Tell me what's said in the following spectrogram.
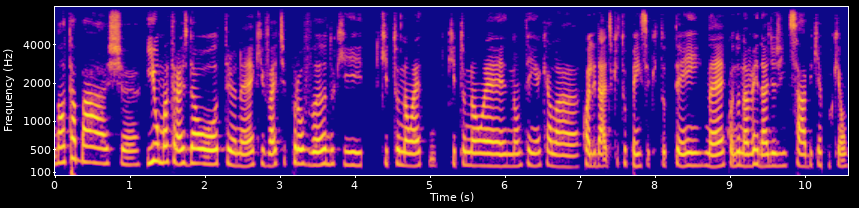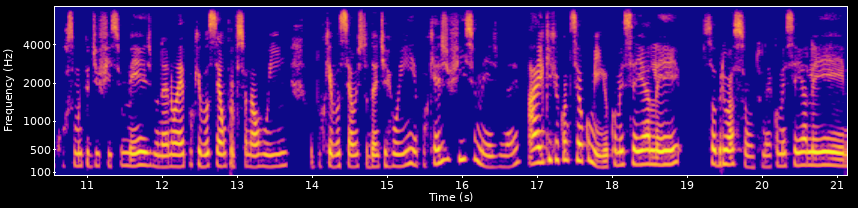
nota baixa e uma atrás da outra, né? Que vai te provando que que tu não é que tu não é não tem aquela qualidade que tu pensa que tu tem, né? Quando na verdade a gente sabe que é porque é um curso muito difícil mesmo, né? Não é porque você é um profissional ruim ou porque você é um estudante ruim, é porque é difícil mesmo, né? Aí o que que aconteceu comigo? Eu comecei a ler sobre o assunto, né? Comecei a ler,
